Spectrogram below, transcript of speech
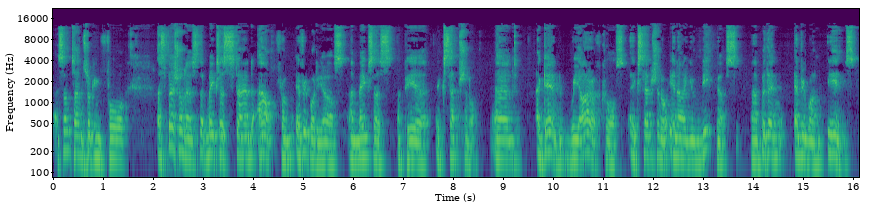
are sometimes looking for a specialness that makes us stand out from everybody else and makes us appear exceptional. And again, we are, of course, exceptional in our uniqueness, uh, but then everyone is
